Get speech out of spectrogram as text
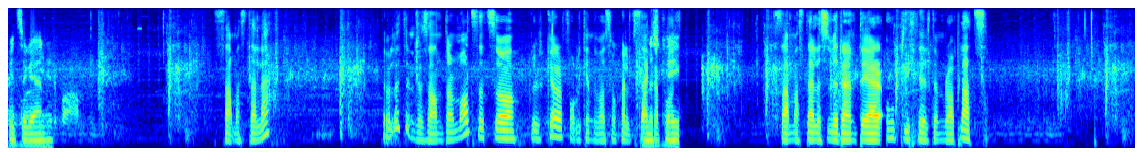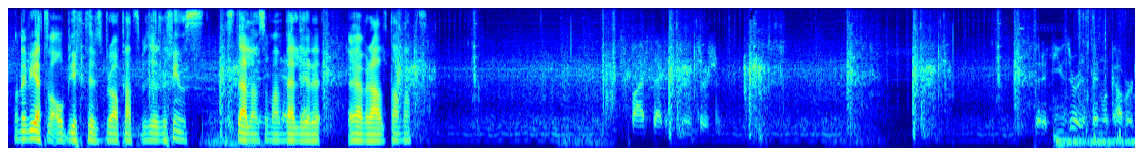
Has again. Samma ställe. Det var lite intressant. Normalt sett så brukar folk inte vara så självsäkra på samma ställe såvida det inte är objektivt en bra plats. Och ni vet vad objektivt bra plats betyder. Det finns ställen som man väljer över allt annat. Five seconds to insertion. The diffuser has been recovered.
